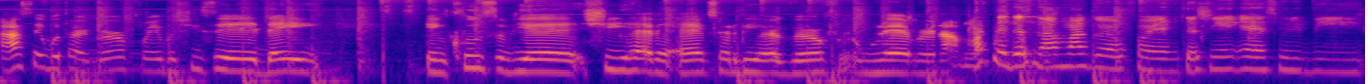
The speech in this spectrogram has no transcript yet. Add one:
I said with her girlfriend, but she said they inclusive yet. She haven't asked her to be her girlfriend, whatever. And I'm like, I said that's not my girlfriend because she ain't asked me to be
